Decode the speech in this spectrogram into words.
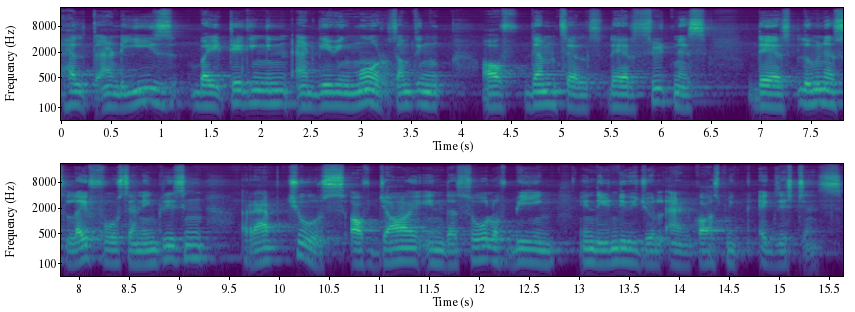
health and ease by taking in and giving more, something of themselves, their sweetness, their luminous life force, and increasing raptures of joy in the soul of being in the individual and cosmic existence.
